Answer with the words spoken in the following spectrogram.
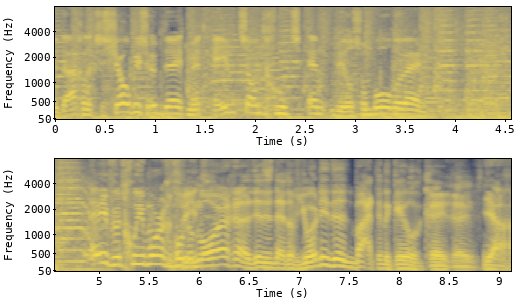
De dagelijkse showbiz-update met Evert Zantegoeds en Wilson Boldewijn. Evert, goedemorgen vriend. Goedemorgen. Dit is net of Jordi de baard in de keel gekregen heeft. Ja,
